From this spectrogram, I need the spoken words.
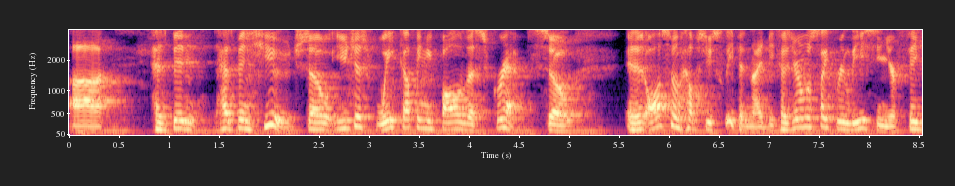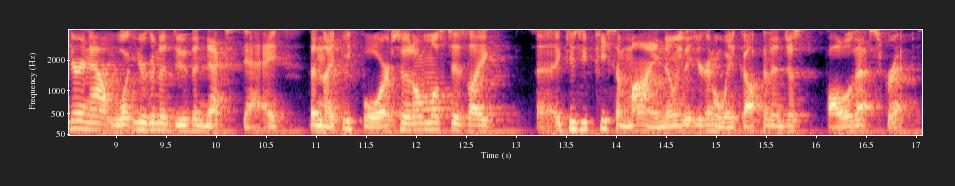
uh, has been has been huge. So you just wake up and you follow the script. So and it also helps you sleep at night because you're almost like releasing. You're figuring out what you're going to do the next day, the night before. So it almost is like uh, it gives you peace of mind knowing that you're going to wake up and then just follow that script.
